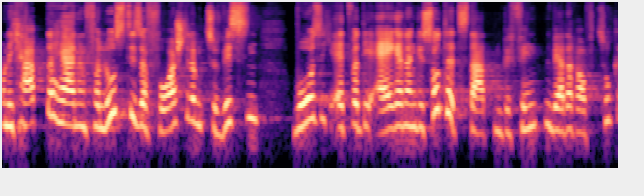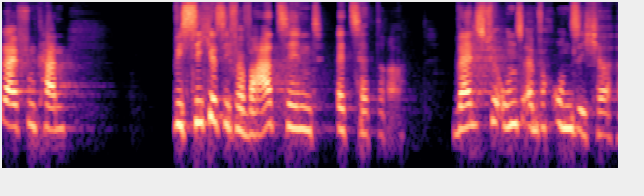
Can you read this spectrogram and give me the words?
Und ich habe daher einen Verlust dieser Vorstellung zu wissen, wo sich etwa die eigenen Gesundheitsdaten befinden, wer darauf zugreifen kann, wie sicher sie verwahrt sind, etc weil es für uns einfach unsicher,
